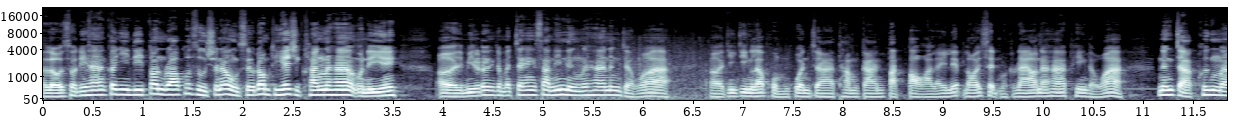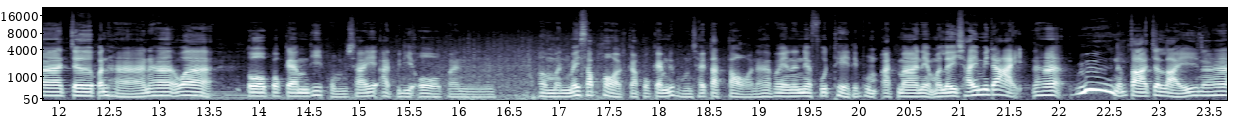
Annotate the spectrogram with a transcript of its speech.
ฮัลโหล สวัสดีฮะ ก็ยินดีต้อนรับเข้าสู่ช่องของเซลดอมทีเอีกครั้งนะฮะ วันนี้ เออมีเรื่องจะมาแจ้งให้ทราบนิดนึงนะฮะ เนื่องจากว่า เออจริง ๆ แล้วผมควรจะทำการตัดต่ออะไรเรียบร้อยเสร็จหมดแล้วนะฮะ เพียงแต่ว่า เนื่องจากเพิ่งมาเจอปัญหานะฮะว่าตัวโปรแกรมที่ผมใช้อัดวิดีโอมัน เออมันไม่ซัพพอร์ตกับโปรแกรมที่ผมใช้ตัดต่อนะฮะ เพราะฉะนั้นเนี่ยฟุตเทจที่ผมอัดมาเนี่ยมันเลยใช้ไม่ได้นะฮะน้ำตาจะไหลนะฮะ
